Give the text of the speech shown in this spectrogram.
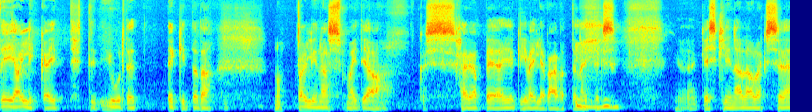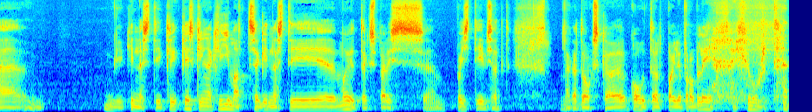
veeallikaid juurde tekitada noh, Tallinnas ma ei tea, kas Härjapea jõgi välja kaevata näiteks. kesklinnale oleks see kindlasti, kesklinna kliimat see kindlasti mõjutaks päris positiivselt. aga tooks ka kohutavalt palju probleeme juurde.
